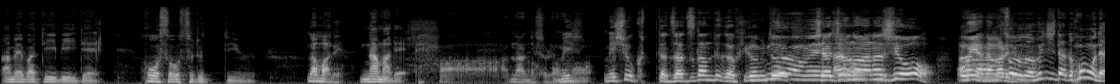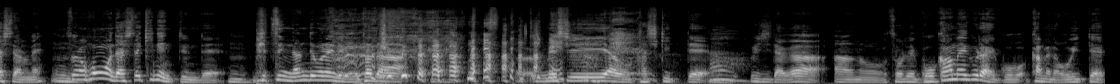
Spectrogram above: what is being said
アメバ TV で放送するっていう、生で。生で。はあ、何それ。飯飯を食った雑談というか、ひろみと社長の話を、オンエア流れてる。そうそう、藤田と本を出したのね。その本を出した記念っていうんで、別に何でもないんだけど、ただ、飯屋を貸し切って、藤田が、あの、それで5カメぐらいこうカメラ置いて、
